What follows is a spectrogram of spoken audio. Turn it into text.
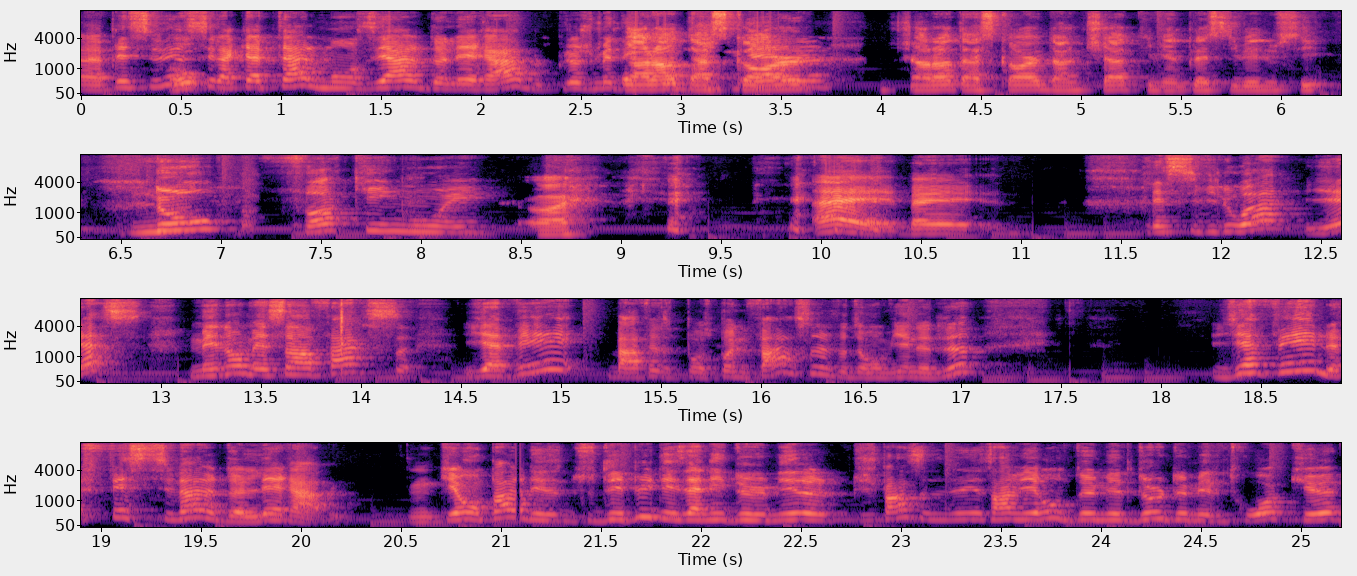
Euh, Plessisville, Oh. c'est la capitale mondiale de l'érable. Puis là, je mets des Shout out gros à Scar. guillemets, là. Shout out à Scar dans le chat qui vient de Plessisville aussi. No fucking way. Ouais. Hey, ben, les Civillois, yes. Mais non, mais sans farce, il y avait. Ben, en fait, c'est pas, c'est pas une farce, là, je veux dire, on vient de là. Il y avait le festival de l'érable. On parle des- du début des années 2000, puis je pense que c'est des environs 2002-2003 que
